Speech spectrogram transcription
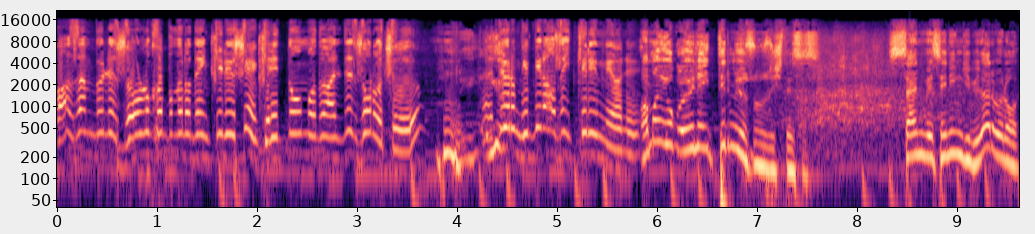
bazen böyle zorlu kapılara denk geliyorsun ya kilitli olmadığı halde zor açılıyor. Ya Yok. diyorum ki biraz ittireyim yani. Ama yok öyle ittirmiyorsunuz işte siz. Sen ve senin gibiler böyle o,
